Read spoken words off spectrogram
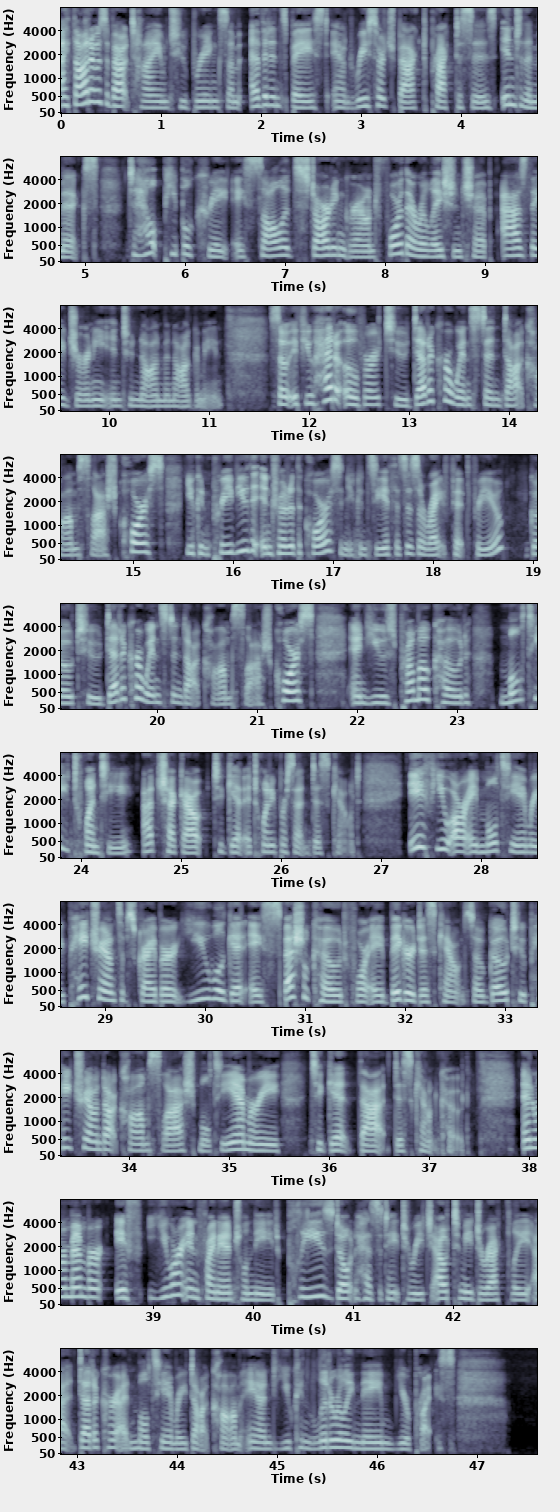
I thought it was about time to bring some evidence based and research backed practices into the mix to help people create a solid starting ground for their relationship as they journey into non monogamy. So if you head over to dedekerwinston.com slash course, you can preview the intro to the course and you can see if this is a right fit for you. Go to dedekerwinston.com slash course and use promo code MULTI20 at checkout to get a 20% discount. If you are a Multiamory Patreon subscriber, you will get a special code for a bigger discount. So go to patreon.com slash multiamory to get that discount code. And remember, if you are in financial need, please don't hesitate to reach out to me directly at dedeker at multiamory.com and you can literally name your price.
